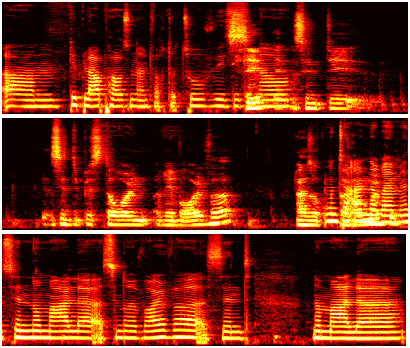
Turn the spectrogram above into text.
ähm, die Blaupausen einfach dazu, wie sie, Sie- genau. sind, die, sind die Pistolen Revolver? Also Unter anderem, es sind normale, es sind Revolver, es sind normale,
